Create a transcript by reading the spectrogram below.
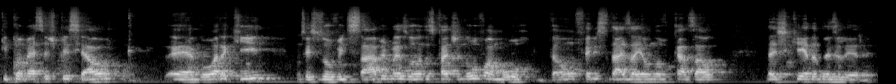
que começa especial é, agora aqui, não sei se os ouvintes sabem, mas o Anderson está de novo amor, então felicidades aí ao novo casal da esquerda brasileira.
